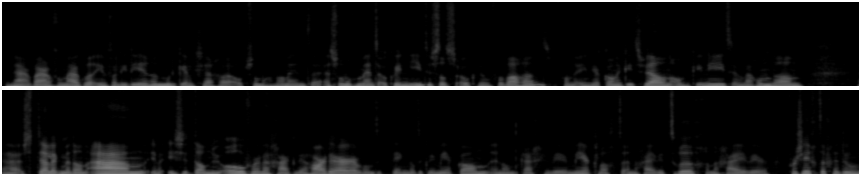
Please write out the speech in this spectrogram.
nou, waren voor mij ook wel invaliderend, moet ik eerlijk zeggen... op sommige momenten. En sommige momenten ook weer niet. Dus dat is ook heel verwarrend. Van de ene keer kan ik iets wel en de andere keer niet. En waarom dan? Uh, stel ik me dan aan, is het dan nu over? Dan ga ik weer harder, want ik denk dat ik weer meer kan. En dan krijg je weer meer klachten en dan ga je weer terug. En dan ga je weer voorzichtiger doen.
